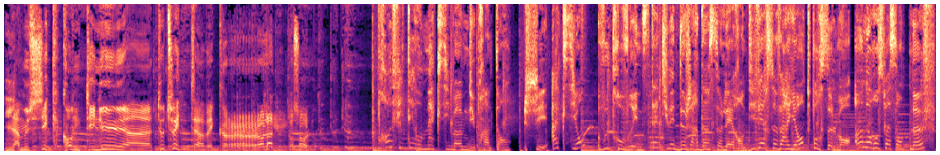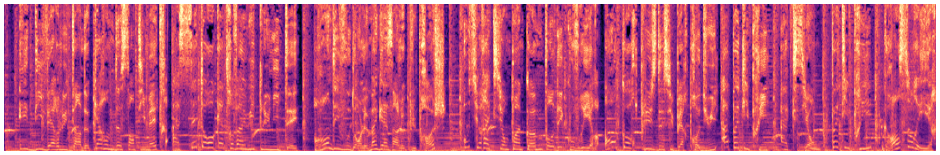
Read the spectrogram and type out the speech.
La musique continue hein, tout de suite avec Rolando Solo. Maximum du printemps. Chez Action, vous trouverez une statuette de jardin solaire en diverses variantes pour seulement 1,69€ et divers lutins de 42 cm à 7,88€ l'unité. Rendez-vous dans le magasin le plus proche ou sur action.com pour découvrir encore plus de super produits à petit prix. Action, petit prix, grand sourire.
